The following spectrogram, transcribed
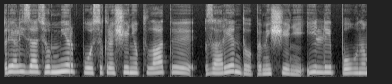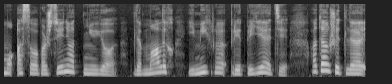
реализацию мер по сокращению платы за аренду помещений или полному освобождению от нее для малых и микропредприятий, а также для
